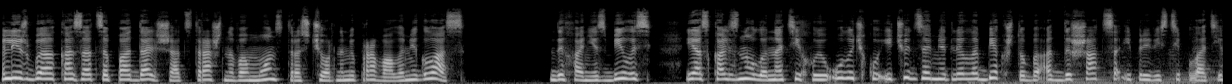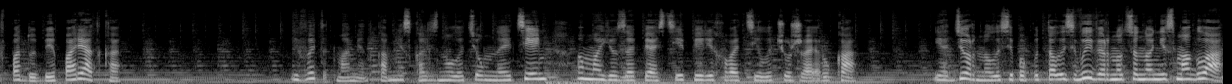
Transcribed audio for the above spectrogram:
лишь бы оказаться подальше от страшного монстра с черными провалами глаз. Дыхание сбилось, я скользнула на тихую улочку и чуть замедлила бег, чтобы отдышаться и привести платье в подобие порядка — и в этот момент ко мне скользнула темная тень, а мое запястье перехватила чужая рука. Я дернулась и попыталась вывернуться, но не смогла.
